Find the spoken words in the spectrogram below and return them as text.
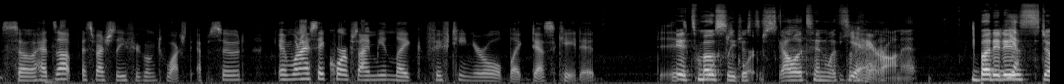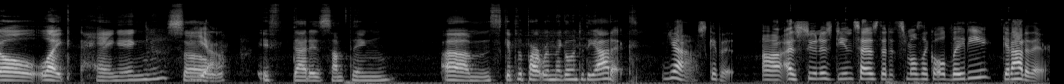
So heads up, especially if you're going to watch the episode. And when I say corpse, I mean like 15 year old, like desiccated. It's, a mostly corpse just a skeleton with some Yeah. hair on it. But it is Yeah. still like hanging, so Yeah. if that is something um skip the part when they go into the attic. Yeah, skip it. Uh, as soon as Dean says that it smells like old lady, get out of there.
